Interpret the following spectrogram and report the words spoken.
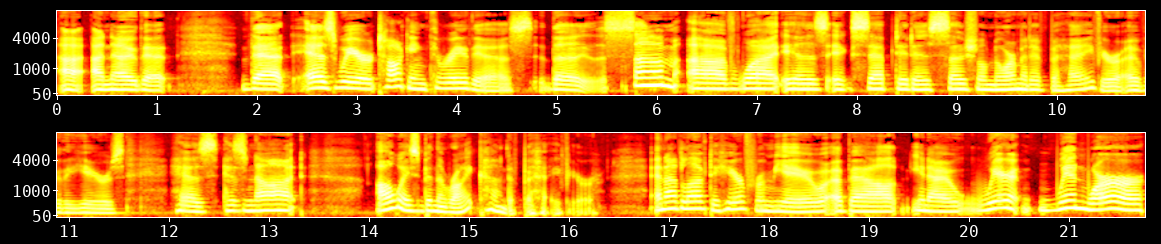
I, I know that that as we're talking through this, the some of what is accepted as social normative behavior over the years has has not always been the right kind of behavior. And I'd love to hear from you about, you know, where, when were,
